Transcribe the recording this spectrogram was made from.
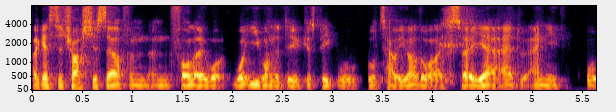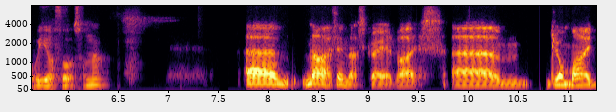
I guess, to trust yourself and, and follow what, what you want to do because people will tell you otherwise. So yeah, Ed, any what were your thoughts on that? Um, no, I think that's great advice. Um, do you want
